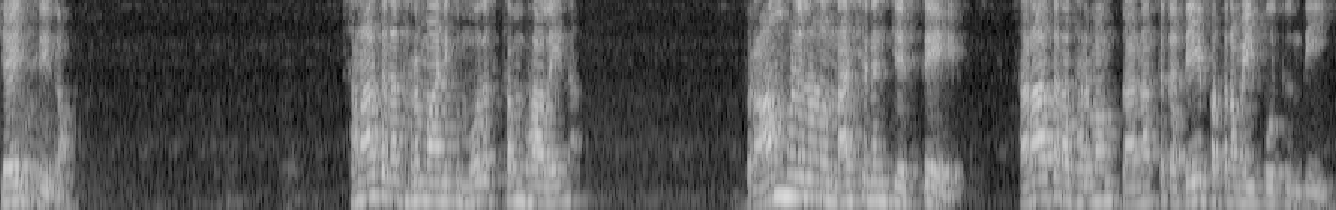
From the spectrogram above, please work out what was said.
జై శ్రీరామ్. సనాతన ధర్మానికి మూల స్తంభాలైన బ్రాహ్మణులను నాశనం చేస్తే సనాతన ధర్మం దానంతట అదే పతనమైపోతుంది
